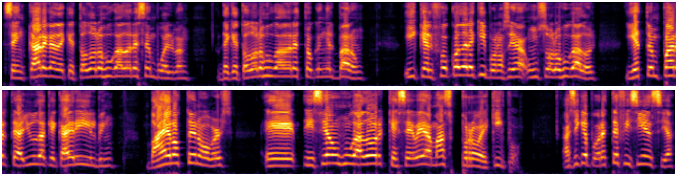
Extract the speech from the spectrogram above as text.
se encarga de que todos los jugadores se envuelvan, de que todos los jugadores toquen el balón y que el foco del equipo no sea un solo jugador. Y esto en parte ayuda a que Kyrie Irving baje los tenovers eh, y sea un jugador que se vea más pro equipo. Así que por esta eficiencia,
